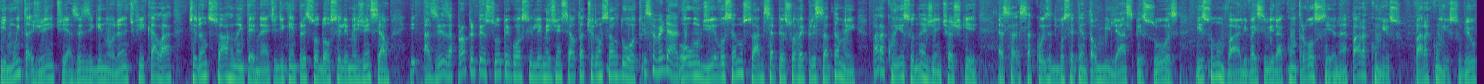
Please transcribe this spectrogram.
E muita gente, às vezes ignorante, fica lá tirando sarro na internet de quem prestou do auxílio emergencial. E às vezes a própria pessoa pessoa pegou auxílio emergencial tá tirando sarro do outro. Isso é verdade. Ou um dia você não sabe se a pessoa vai precisar também. Para com isso, né, gente? Eu acho que essa, essa coisa de você tentar humilhar as pessoas, isso não vale, vai se virar contra você, né? Para com isso. Para com isso, viu?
